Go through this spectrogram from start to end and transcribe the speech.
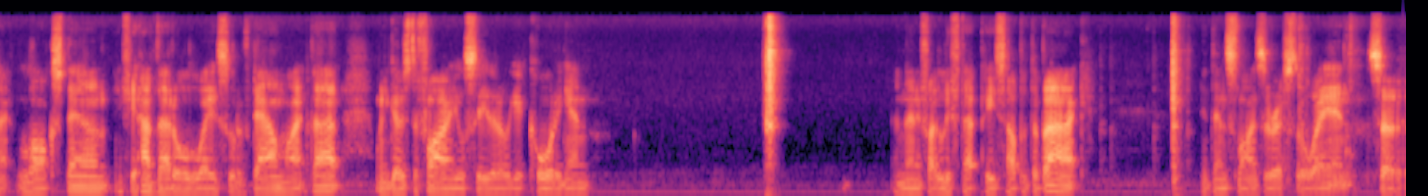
that locks down. If you have that all the way sort of down like that, when it goes to fire, you'll see that it'll get caught again. And then if I lift that piece up at the back, it then slides the rest of the way in. So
